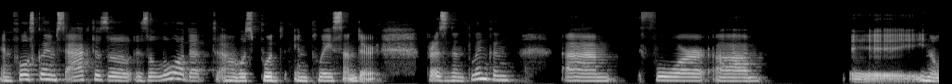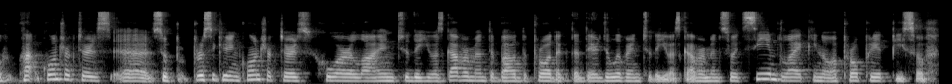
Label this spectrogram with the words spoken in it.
And False Claims Act is a is a law that uh, was put in place under President Lincoln um, for um, uh, you know co- contractors, uh, so pr- prosecuting contractors who are lying to the U.S. government about the product that they're delivering to the U.S. government. So it seemed like you know appropriate piece of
